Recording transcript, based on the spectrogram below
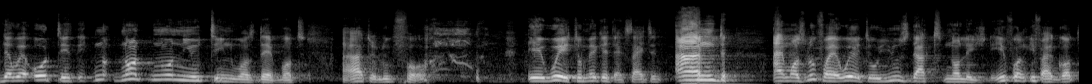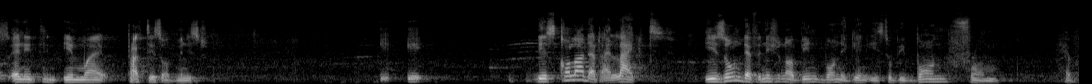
There were old things, not, not no new thing was there, but I had to look for a way to make it exciting. And I must look for a way to use that knowledge if, if I got anything in my practice of ministry. The scholar that I liked, his own definition of being born again is to be born from heaven.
